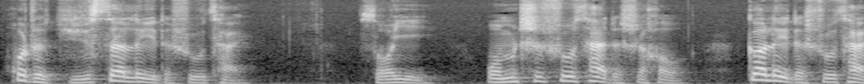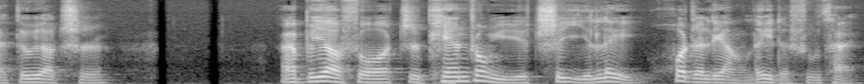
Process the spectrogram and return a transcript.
或者橘色类的蔬菜。所以，我们吃蔬菜的时候，各类的蔬菜都要吃。而不要说只偏重于吃一类或者两类的蔬菜。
